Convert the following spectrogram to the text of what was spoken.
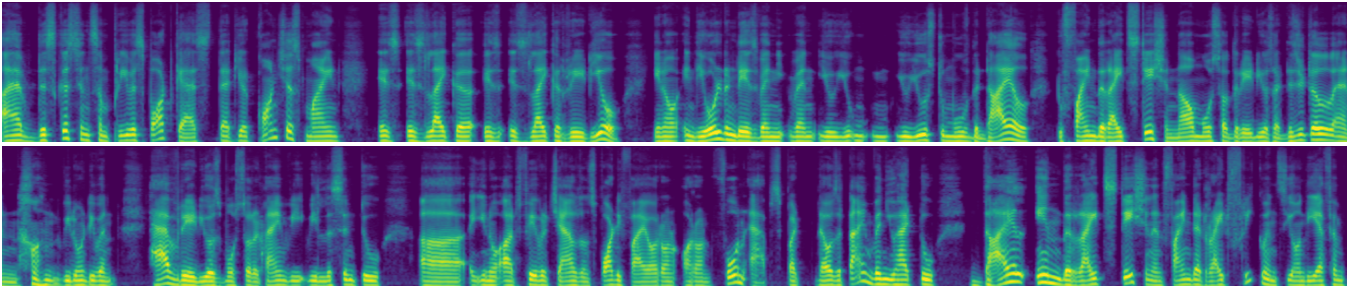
i have discussed in some previous podcasts that your conscious mind is is like a is is like a radio. You know in the olden days when when you you you used to move the dial to find the right station. Now most of the radios are digital and we don't even have radios most of the time. We we listen to uh, you know our favorite channels on spotify or on or on phone apps. But there was a time when you had to dial in the right station and find that right frequency on the fm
